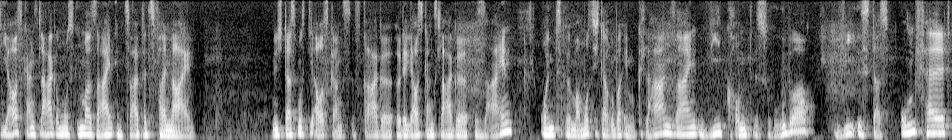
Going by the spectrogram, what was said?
die Ausgangslage muss immer sein, im Zweifelsfall nein. Nicht, das muss die Ausgangsfrage oder die Ausgangslage sein. Und äh, man muss sich darüber im Klaren sein, wie kommt es rüber, wie ist das Umfeld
